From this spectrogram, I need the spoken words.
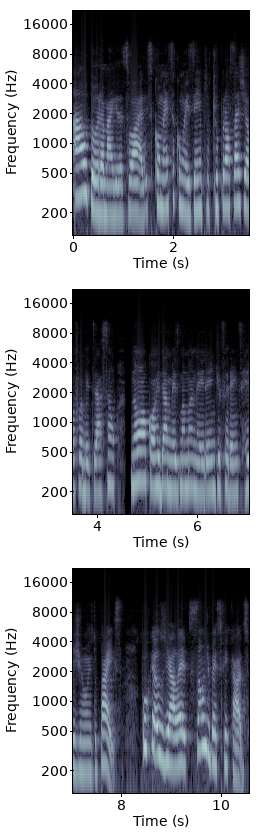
A autora Magda Soares começa com o exemplo que o processo de alfabetização não ocorre da mesma maneira em diferentes regiões do país, porque os dialetos são diversificados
